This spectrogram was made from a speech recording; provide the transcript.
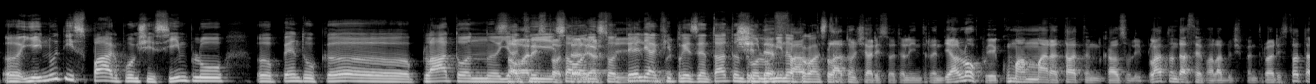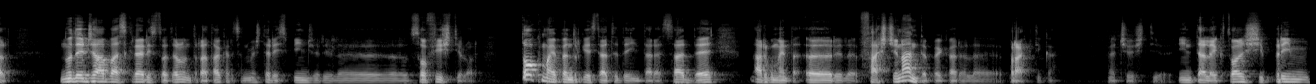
Uh, ei nu dispar pur și simplu uh, pentru că Platon sau, i-ar fi, Aristotel, sau Aristotel i-ar fi prezentat într-o lumină fapt, proastă. Platon și Aristotel intră în dialog cu ei, cum am arătat în cazul lui Platon, dar asta e valabil și pentru Aristotel. Nu degeaba scrie Aristotel un tratat care se numește Respingerile sofiștilor. Tocmai pentru că este atât de interesat de argumentările fascinante pe care le practică acești intelectuali și primi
